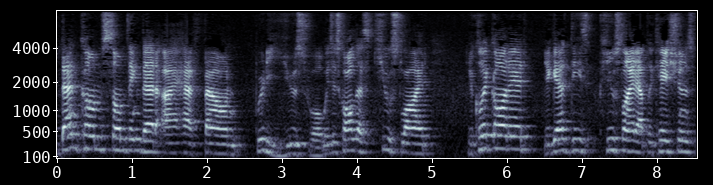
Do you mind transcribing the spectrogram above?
Then comes something that I have found pretty useful, which is called as Q Slide. You click on it, you get these Q Slide applications.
